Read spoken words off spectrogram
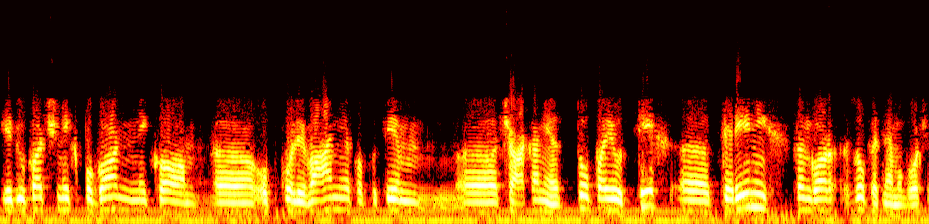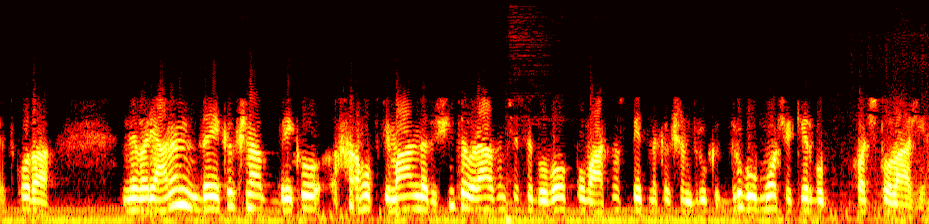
je bil pač nek pogon, neko uh, obkoljevanje, pa potem uh, čakanje. To pa je v teh uh, terenih tam gor zopet nemogoče. Tako da ne verjamem, da je kakšna rekel, optimalna rešitev, razen če se bo vol pomaknil spet na kakšen drug, drugo območje, kjer bo pač to lažje.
